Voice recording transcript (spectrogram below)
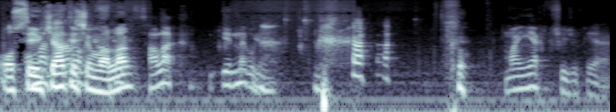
O sevkiyat için var lan. Salak. Yerine koy. Manyak bir çocuk ya.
